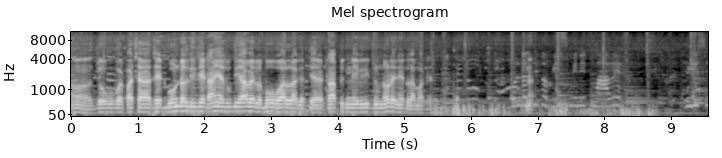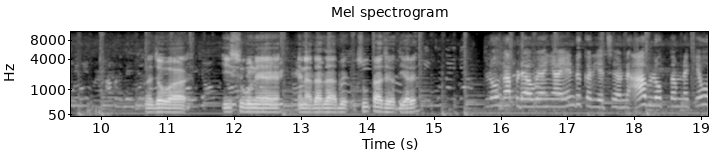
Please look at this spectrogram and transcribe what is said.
હા, જોબ ઉપર પાછા જેટ ગોંડલથી જેટ અહીંયા સુધી આવે એટલે બહુ વાર લાગે. અત્યારે ટ્રાફિક ને એવી રીતનું નડે ને એટલા માટે. અને જો આ ઈસુ ને એના દાદા બે સૂતા છે અત્યારે. વ્લોગ આપણે હવે અહીંયા એન્ડ કરીએ છીએ અને આ વ્લોગ તમને કેવો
